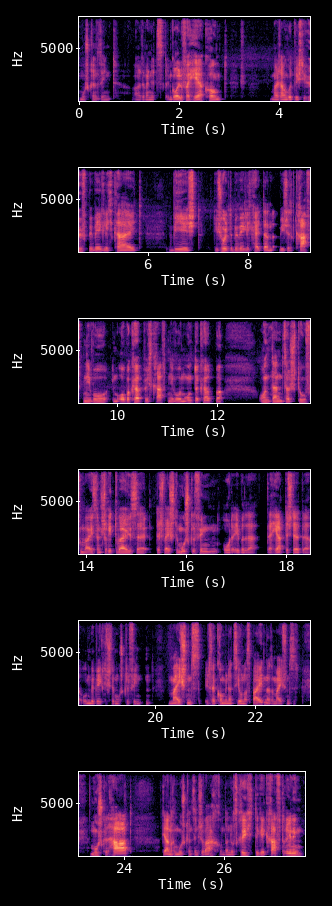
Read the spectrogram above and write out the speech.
Muskeln sind. Also wenn jetzt ein Golfer herkommt, mal schauen gut, wie ist die Hüftbeweglichkeit, wie ist die Schulterbeweglichkeit, dann wie ist das Kraftniveau im Oberkörper, wie ist das Kraftniveau im Unterkörper und dann so stufenweise und schrittweise der schwächste Muskel finden oder eben der, der härteste, der unbeweglichste Muskel finden. Meistens ist es eine Kombination aus beiden, also meistens ist Muskel hart, die anderen Muskeln sind schwach und dann das richtige Krafttraining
